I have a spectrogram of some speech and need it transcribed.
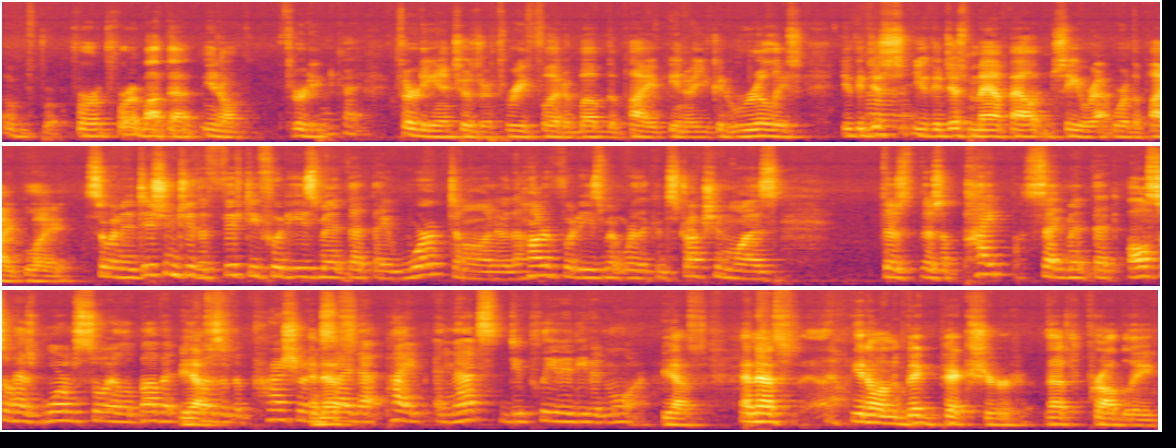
for, for about that, you know, thirty, Okay. Thirty inches or three foot above the pipe, you know, you could really, you could just, you could just map out and see right where the pipe lay. So in addition to the fifty-foot easement that they worked on, or the hundred-foot easement where the construction was, there's, there's a pipe segment that also has warm soil above it because Yes. of the pressure And that's- inside that pipe, and that's depleted even more. Yes, and that's, you know, in the big picture, that's probably,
